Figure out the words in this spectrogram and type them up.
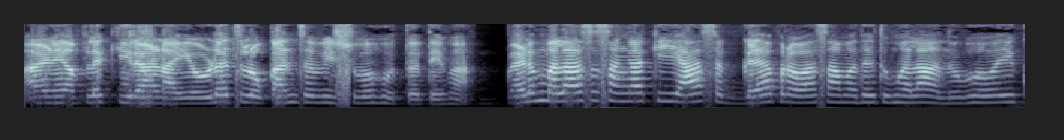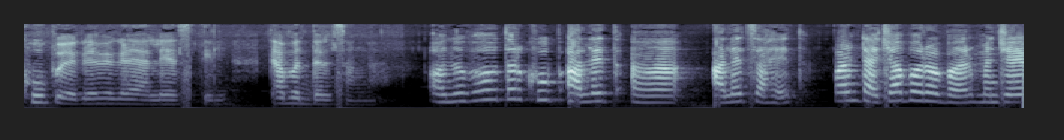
आणि आपलं किराणा एवढंच लोकांचं विश्व होतं तेव्हा. मॅडम मला असं सांगा की या सगळ्या प्रवासामध्ये तुम्हाला अनुभवही खूप वेगळे वेगळे आले असतील. त्याबद्दल सांगा. अनुभव तर खूप आलेत आलेच आहेत. पण त्याच्याबरोबर म्हणजे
